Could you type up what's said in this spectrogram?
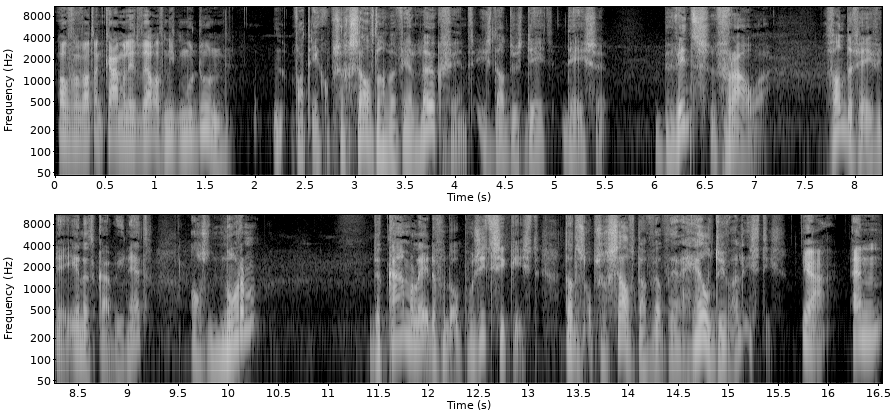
over wat een Kamerlid wel of niet moet doen. Wat ik op zichzelf dan wel weer leuk vind, is dat dus dit, deze bewindsvrouwen van de VVD in het kabinet als norm de Kamerleden van de oppositie kiest. Dat is op zichzelf dan wel weer heel dualistisch. Ja, en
